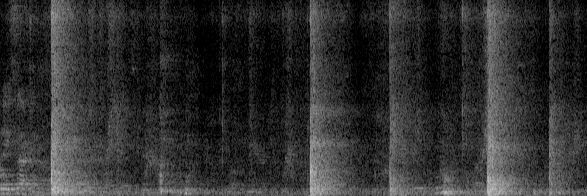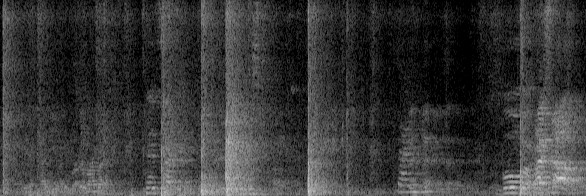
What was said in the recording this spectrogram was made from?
Twenty seconds. Ten seconds. Four. Rest out.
